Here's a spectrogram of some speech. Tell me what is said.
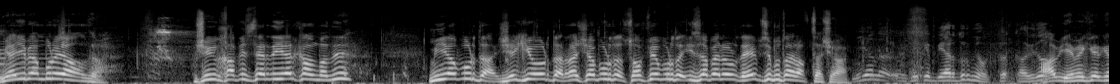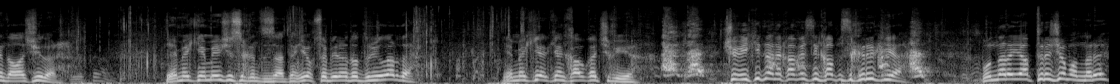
Mia'yı ben buraya aldım. Çünkü kafeslerde yer kalmadı. Mia burada, Jegi orada, Raşa burada, Sofya burada, Isabel orada. Hepsi bu tarafta şu an. Niye lan? Öteki bir yer durmuyor. Ka- Kalkıyor. Abi yemek yerken dalaşıyorlar. Yemek yeme işi sıkıntı zaten. Yoksa bir arada duruyorlar da. Yemek yerken kavga çıkıyor. Şu iki tane kafesin kapısı kırık ya. Bunlara yaptıracağım onları.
